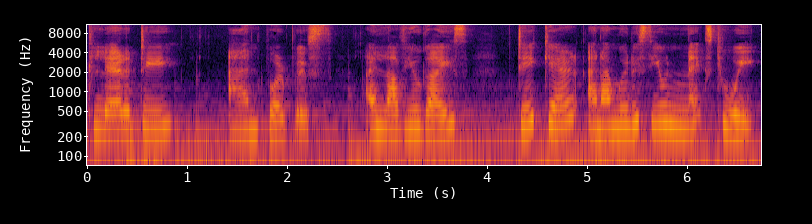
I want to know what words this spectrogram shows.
clarity, and purpose. I love you guys Take care, and I'm going to see you next week.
